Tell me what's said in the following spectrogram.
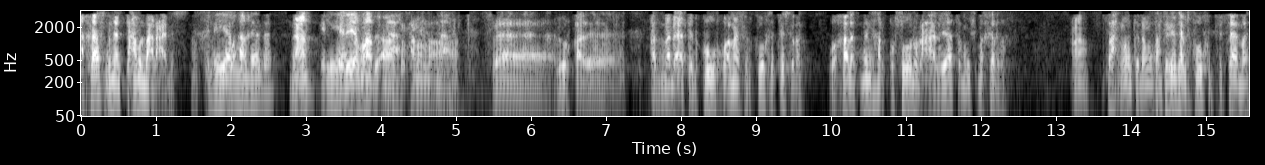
أخاف من التعامل مع العابس. إليه ماضي هذا؟ نعم. إليه ماضي. آه نعم. سبحان الله. نعم. فيقول قد ملأت الكوخ وما في الكوخ كسرة وخلت منها القصور العاليات المشمخرة آه صح ممكن ممكن تجيبها بكوخ ابتسامة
